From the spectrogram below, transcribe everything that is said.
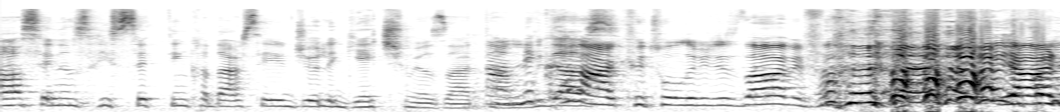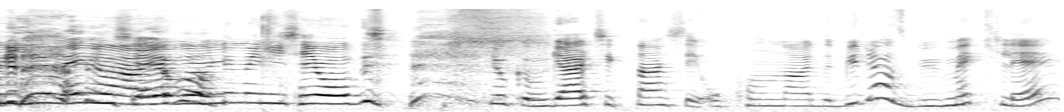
Kendime- senin hissettiğin kadar seyirci öyle geçmiyor zaten. Ya ne Biraz- kadar kötü olabiliriz abi falan. Yapabildiğim en iyi şey yapabildiğim en iyi şey oldu. Yokum gerçekten şey o konularda biraz büyümekle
